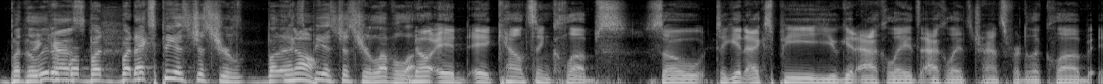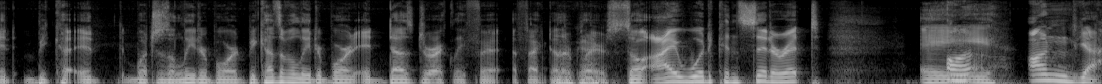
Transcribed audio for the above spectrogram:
But the Because- leaderboard, but but XP is just your but No. XP is just your level up. No, it, it counts in clubs. So to get XP, you get accolades. Accolades transfer to the club. It because it which is a leaderboard. Because of a leaderboard, it does directly fa- affect other Okay. players. So I would consider it a on, on yeah,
